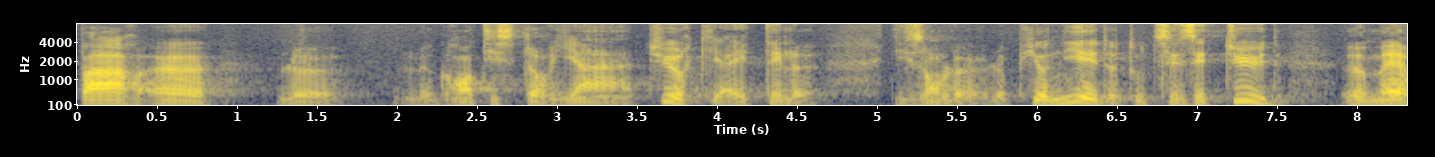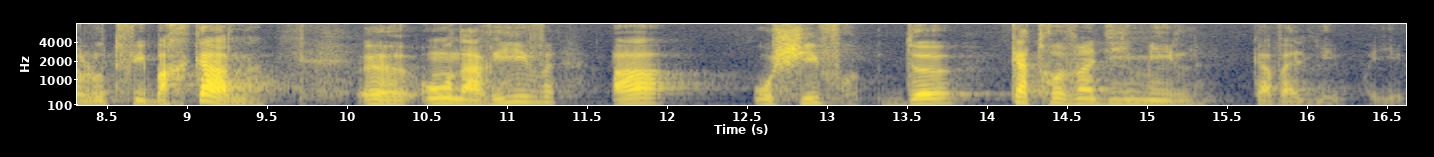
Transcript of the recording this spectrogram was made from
par euh, le, grand historien turc qui a été le, disons, le, pionnier de toutes ces études, Ömer Lutfi Barkan, euh, on arrive au chiffre de 90 000 cavaliers voyez,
